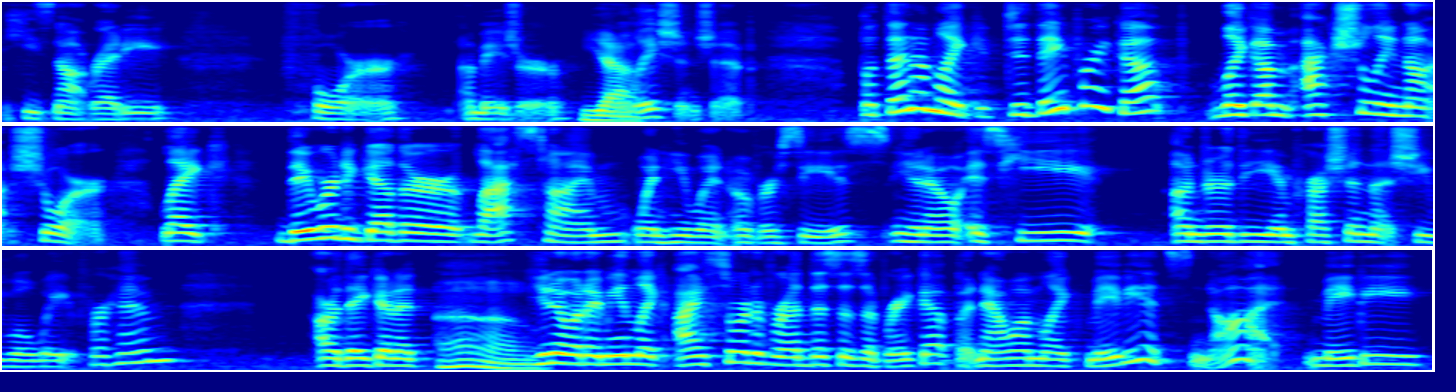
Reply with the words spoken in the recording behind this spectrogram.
he's not ready for a major Yeah. relationship. But then I'm like, did they break up? Like, I'm actually not sure. Like, they were together last time when he went overseas. You know, is he under the impression that she will wait for him? Are they gonna, Oh. you know what I mean? Like, I sort of read this as a breakup, but now I'm like, maybe it's not. Maybe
